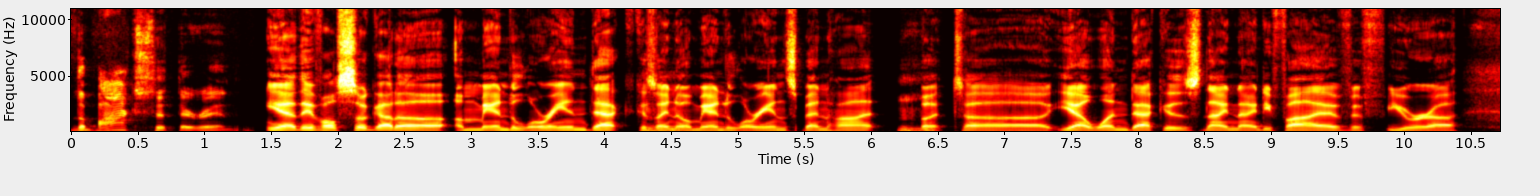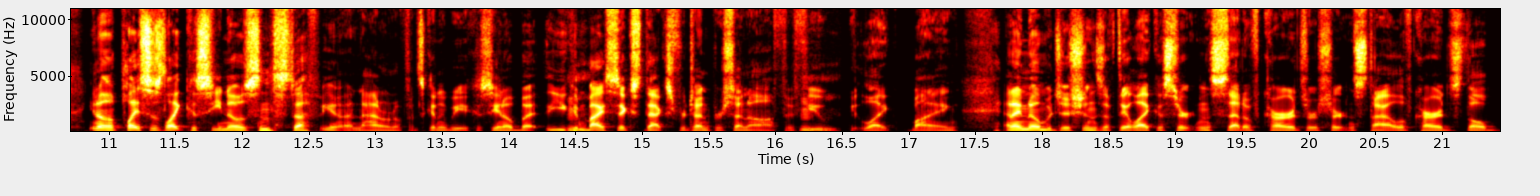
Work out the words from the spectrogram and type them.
the box that they're in. Yeah, they've also got a, a Mandalorian deck because I know Mandalorian's been hot. Mhm. But uh, yeah, one deck is nine ninety five. If you're, uh, you know, places like casinos and stuff, you know, and I don't know if it's going to be a casino, but you can buy six decks for ten percent off if you like buying. And I know magicians, if they like a certain set of cards or a certain style of cards, they'll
